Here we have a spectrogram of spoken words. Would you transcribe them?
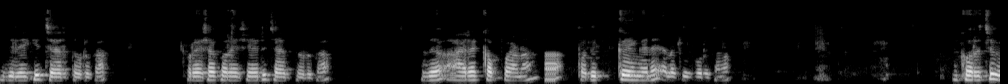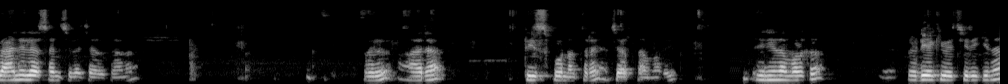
ഇതിലേക്ക് ചേർത്ത് കൊടുക്കാം. കുറേശ്ശെ കുറേശ്ശെയായിട്ട് ചേർത്ത് കൊടുക്കാം. ഇത് അരക്കപ്പാണ് കപ്പാണ്. പതുക്കെ ഇങ്ങനെ ഇളക്കി കൊടുക്കണം. കുറച്ച് വാനില എസൻസിൽ ചേർക്കാണ്. ഒരു അര ടീസ്പൂൺ അത്ര ചേർത്താൽ മതി. ഇനി നമ്മൾക്ക് റെഡിയാക്കി വെച്ചിരിക്കുന്ന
